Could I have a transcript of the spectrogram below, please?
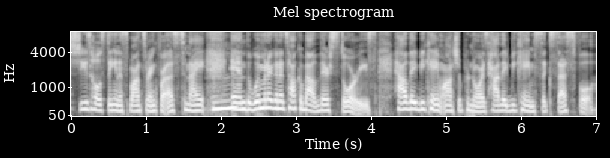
She's hosting and sponsoring for us tonight. And the women are going to talk about their stories, how they became entrepreneurs, how they became successful,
